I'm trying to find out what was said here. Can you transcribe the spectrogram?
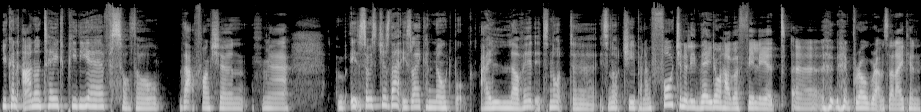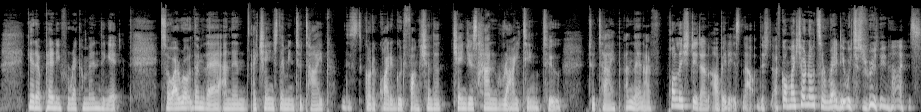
You can annotate PDFs, although that function, yeah, so it's just that it's like a notebook. I love it. It's not uh, it's not cheap, and unfortunately, they don't have affiliate uh, programs that I can get a penny for recommending it. So I wrote them there, and then I changed them into type. This got a quite a good function that changes handwriting to to type, and then I've polished it, and up it is now. I've got my show notes already, which is really nice.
